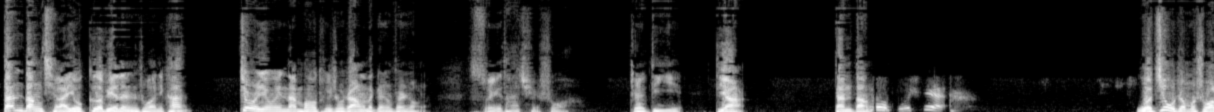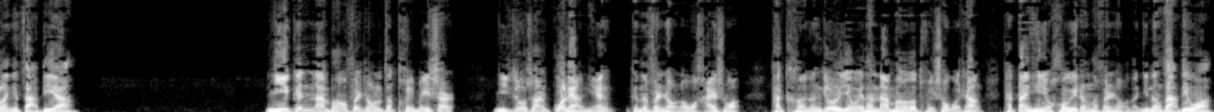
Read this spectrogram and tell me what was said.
担当起来。有个别的人说，你看，就是因为男朋友腿受伤了，他跟人分手了，随他去说。这是第一，第二，担当。我不是，我就这么说了，你咋地啊？你跟男朋友分手了，他腿没事儿，你就算过两年跟他分手了，我还说他可能就是因为他男朋友的腿受过伤，他担心有后遗症，他分手的。你能咋地我？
